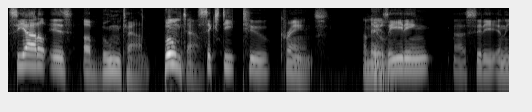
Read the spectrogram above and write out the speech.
Seattle is a boomtown. Boomtown. 62 cranes. Amazing. The leading uh, city in the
